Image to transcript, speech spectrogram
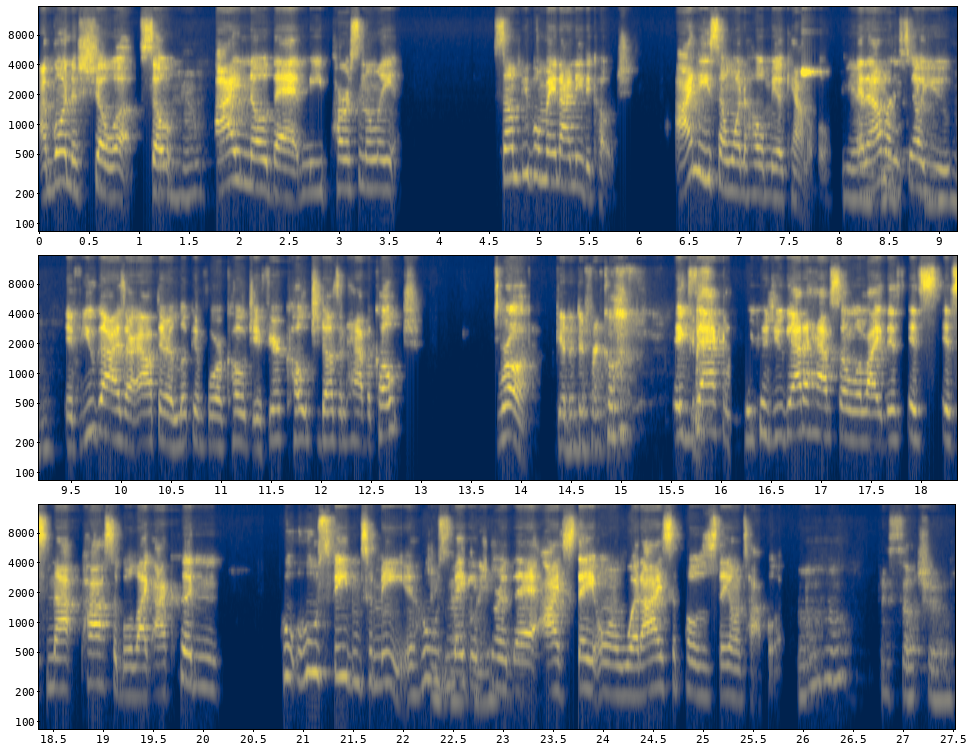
I'm going to show up. So mm-hmm. I know that me personally, some people may not need a coach. I need someone to hold me accountable. Yeah, and I'm going to tell you mm-hmm. if you guys are out there looking for a coach, if your coach doesn't have a coach, run. Get a different coach. exactly. Because you got to have someone like this. It's it's not possible. Like I couldn't who, who's feeding to me and who's exactly. making sure that I stay on what I supposed to stay on top of. Mm-hmm. It's so true.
